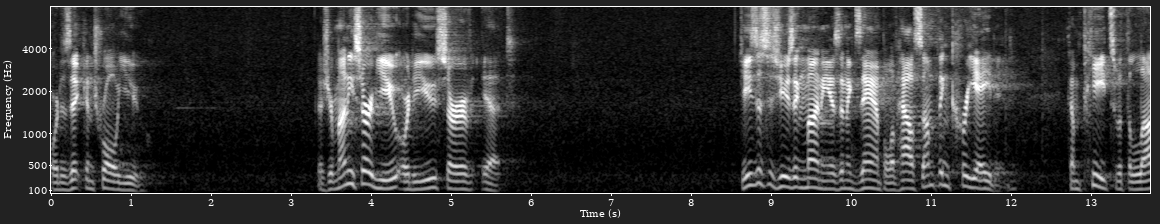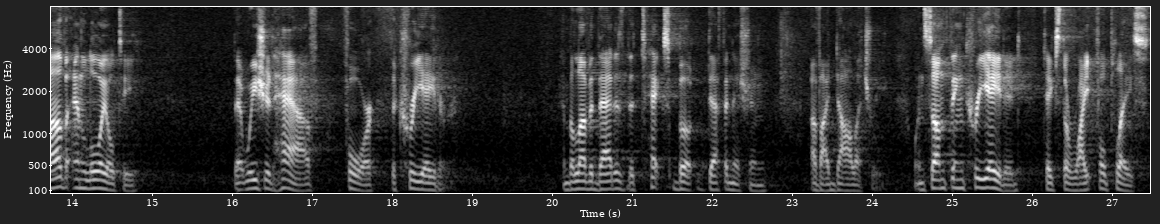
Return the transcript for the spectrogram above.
or does it control you? Does your money serve you or do you serve it? Jesus is using money as an example of how something created competes with the love and loyalty that we should have for the Creator. And, beloved, that is the textbook definition of idolatry when something created takes the rightful place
